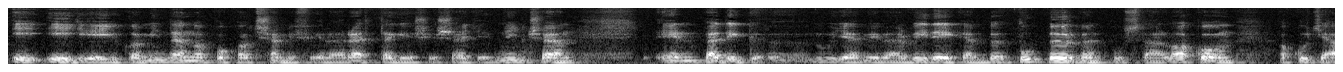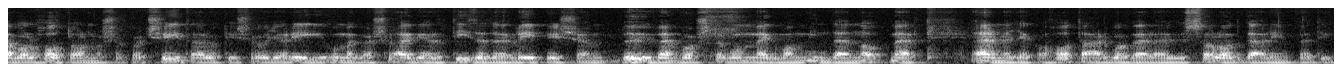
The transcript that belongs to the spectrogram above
így, így éljük a mindennapokat, semmiféle rettegés és egyéb nincsen. Én pedig, ugye, mivel vidéken, Börgönt pusztán lakom, a kutyával hatalmasakat sétálok, és ahogy a régi Omega Sláger tízezer lépésem bőven vastagon megvan minden nap, mert elmegyek a határba vele, ő szaladgál, én pedig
